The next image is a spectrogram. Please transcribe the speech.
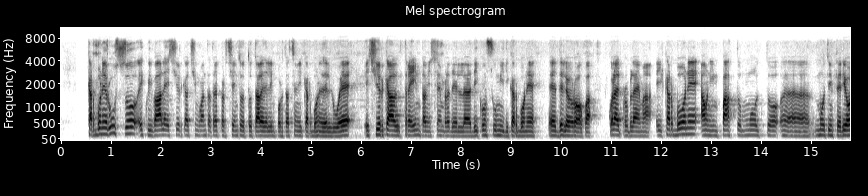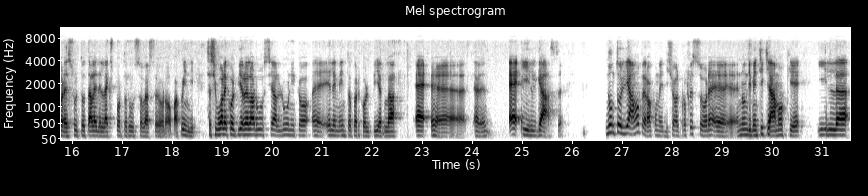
Carbone russo equivale circa al 53% del totale delle importazioni di carbone dell'UE e circa al 30% mi sembra del, dei consumi di carbone eh, dell'Europa. Qual è il problema? Il carbone ha un impatto molto, eh, molto inferiore sul totale dell'export russo verso l'Europa. Quindi se si vuole colpire la Russia, l'unico eh, elemento per colpirla è, eh, è il gas non togliamo però, come diceva il professore, eh, non dimentichiamo che il,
